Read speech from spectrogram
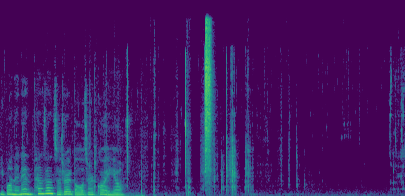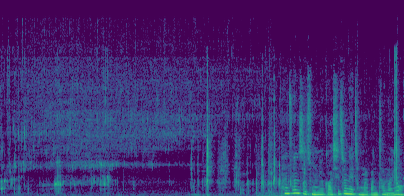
이번에는 탄산수를 넣어줄 거예요. 탄산수 종류가 시중에 정말 많잖아요.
